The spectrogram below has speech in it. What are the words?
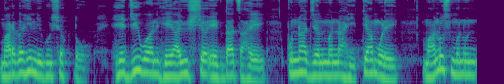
मार्गही निघू शकतो. हे जीवन, हे आयुष्य एकदाच आहे. पुन्हा जन्म नाही त्यामुळे माणूस म्हणून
